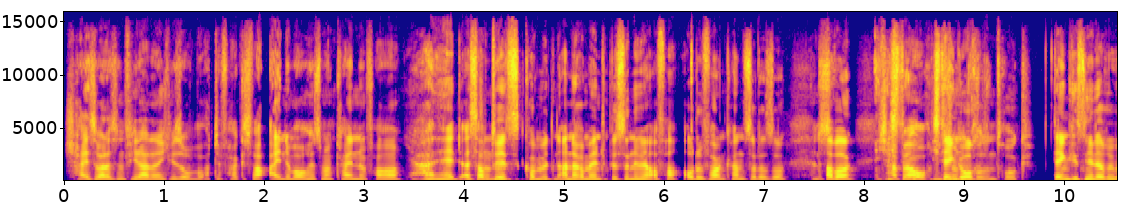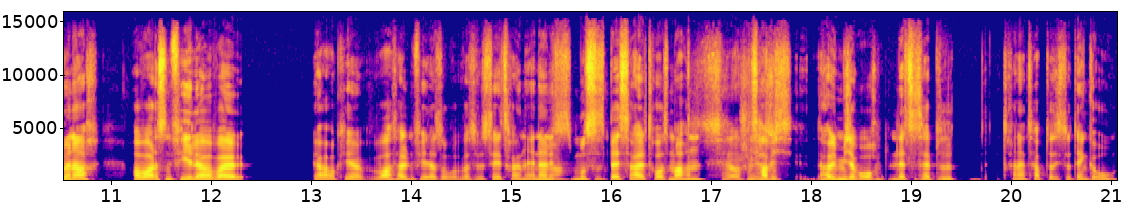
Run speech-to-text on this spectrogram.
scheiße, war das ein Fehler? Dann denke ich mir so, what the fuck, es war eine Woche jetzt mal keine Fahr. Ja, nee, als ob du Stunde. jetzt komplett ein anderer Mensch bist und nicht mehr Auto fahren kannst oder so. Das- Aber Ich habe ja auch ich nicht denke so einen auch, großen Druck. denke jetzt nicht darüber nach, aber war das ein Fehler, weil ja, okay, war es halt ein Fehler, so was willst du jetzt dran ändern? Ja. Jetzt musst du das Beste halt draus machen. Das ist halt auch schon Das habe ich, hab ich mich aber auch in letzter Zeit ein bisschen dran ertappt, dass ich so denke, oh,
